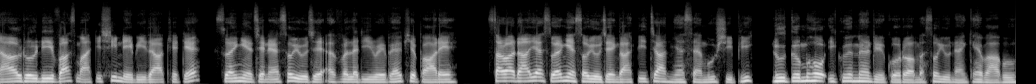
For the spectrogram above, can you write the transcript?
Naruto Universe မှာတရှိနေပြီးသားဖြစ်တဲ့ဆွဲငင်ခြင်းနဲ့စိုးယူခြင်း ability တွေပဲဖြစ်ပါတယ်။ ဆာရဒါရဲ့ဆွဲငင်ဆုပ်ယူခြင်းကတိကျမြန်ဆန်မှုရှိပြီးလူသူမဟုတ် equipment တွေကိုတော့မဆုပ်ယူနိုင်ခဲ့ပါဘူး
